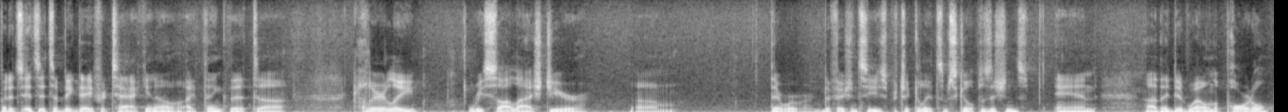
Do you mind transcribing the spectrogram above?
but it's it's it's a big day for Tech. You know, I think that uh, clearly we saw last year. Um, there were deficiencies, particularly at some skill positions, and uh, they did well in the portal,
